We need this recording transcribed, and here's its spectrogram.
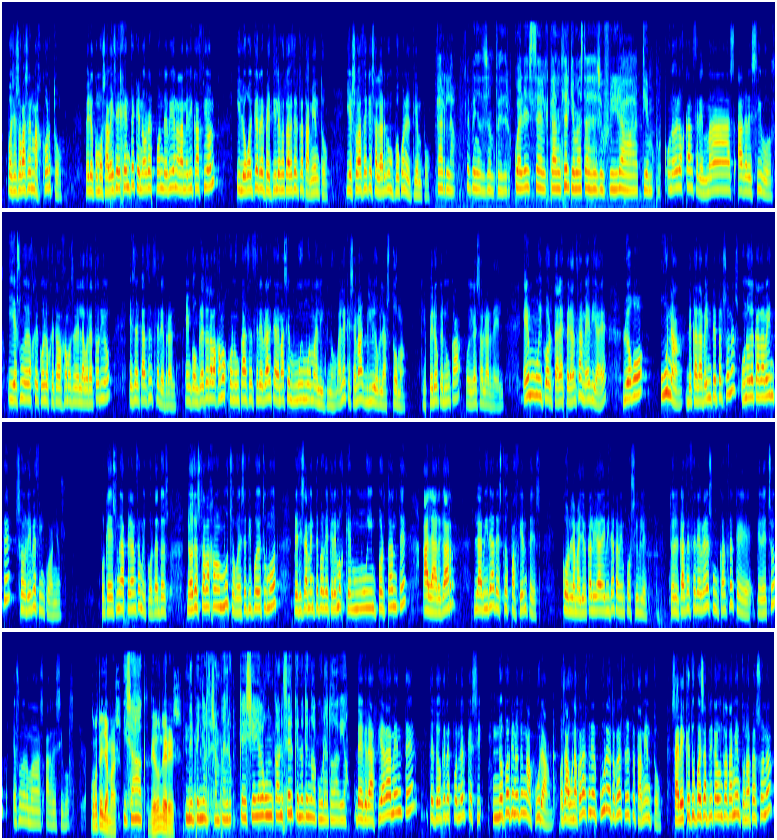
pues eso va a ser más corto. Pero como sabéis hay gente que no responde bien a la medicación y luego hay que repetirles otra vez el tratamiento. Y eso hace que se alargue un poco en el tiempo. Carla, de Peña de San Pedro. ¿Cuál es el cáncer que más te hace sufrir a tiempo? Uno de los cánceres más agresivos y es uno de los que con los que trabajamos en el laboratorio es el cáncer cerebral. En concreto trabajamos con un cáncer cerebral que además es muy muy maligno, ¿vale? Que se llama glioblastoma, que espero que nunca oigáis hablar de él. Es muy corta la esperanza media, ¿eh? Luego una de cada 20 personas, uno de cada 20 sobrevive 5 años porque es una esperanza muy corta. Entonces, nosotros trabajamos mucho con ese tipo de tumor precisamente porque creemos que es muy importante alargar la vida de estos pacientes con la mayor calidad de vida también posible. Entonces, el cáncer cerebral es un cáncer que, que de hecho es uno de los más agresivos. ¿Cómo te llamas? Isaac. ¿De dónde eres? De Peñas de San Pedro. Que si hay algún cáncer que no tenga cura todavía. Desgraciadamente, te tengo que responder que sí. No porque no tenga cura. O sea, una cosa es tener cura y otra cosa es tener tratamiento. Sabéis que tú puedes aplicar un tratamiento a una persona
